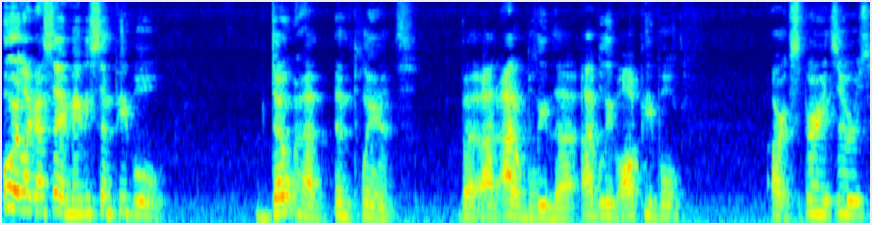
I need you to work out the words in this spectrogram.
or like I say, maybe some people don't have implants, but I, I don't believe that. I believe all people are experiencers,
